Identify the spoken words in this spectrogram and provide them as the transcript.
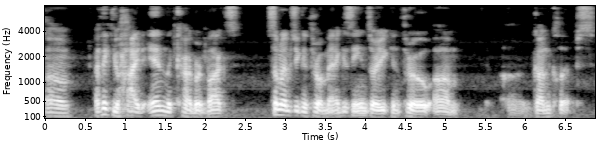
um, I think you hide in the cardboard box. Sometimes you can throw magazines, or you can throw um, uh, gun clips.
